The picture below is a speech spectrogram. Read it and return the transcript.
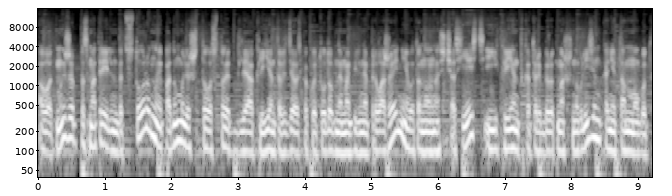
Вот. Мы же посмотрели в эту сторону и подумали, что стоит для клиентов сделать какое-то удобное мобильное приложение. Вот оно у нас сейчас есть. И клиенты, которые берут машину в лизинг, они там могут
